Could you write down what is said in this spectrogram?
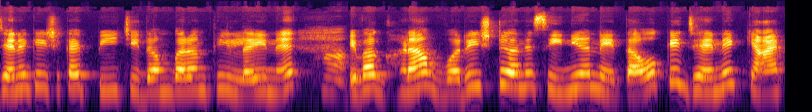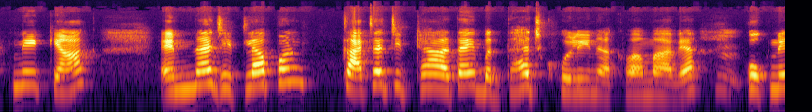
જેને કહી શકાય પી. ચિદમ્બરમથી લઈને એવા ઘણા વરિષ્ઠ અને સિનિયર નેતાઓ કે જેને ક્યાંક ને ક્યાંક એમના જેટલા પણ કાચા ચિઠ્ઠા હતા એ બધા જ ખોલી નાખવામાં આવ્યા. કોકને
